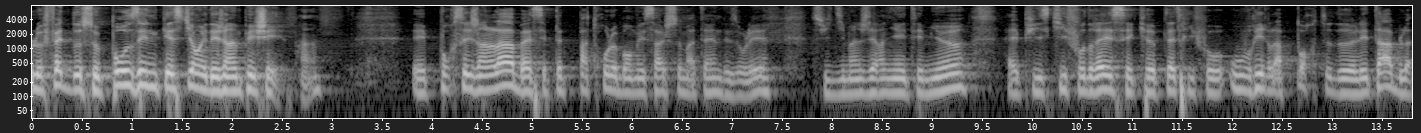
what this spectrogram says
Le fait de se poser une question est déjà un péché. Hein. Et pour ces gens-là, ben, c'est peut-être pas trop le bon message ce matin, désolé. Celui dimanche dernier était mieux. Et puis ce qu'il faudrait, c'est que peut-être il faut ouvrir la porte de l'étable,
